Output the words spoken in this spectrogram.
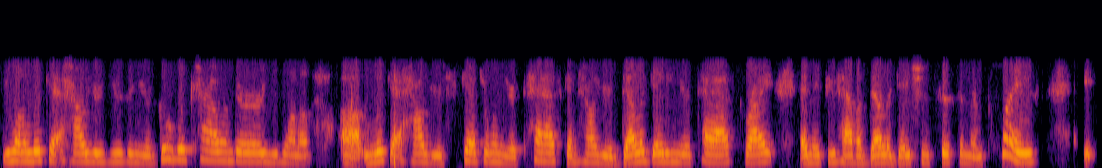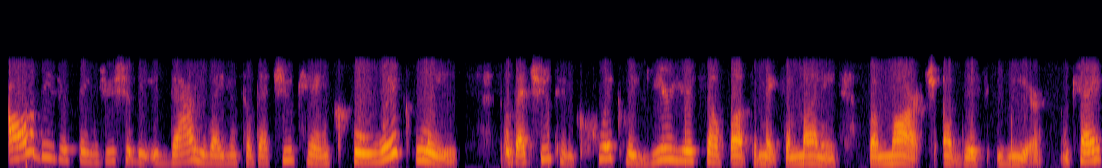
You want to look at how you're using your Google Calendar. You want to uh, look at how you're scheduling your task and how you're delegating your task, right? And if you have a delegation system in place, all of these are things you should be evaluating so that you can quickly so that you can quickly gear yourself up to make some money for March of this year. Okay?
